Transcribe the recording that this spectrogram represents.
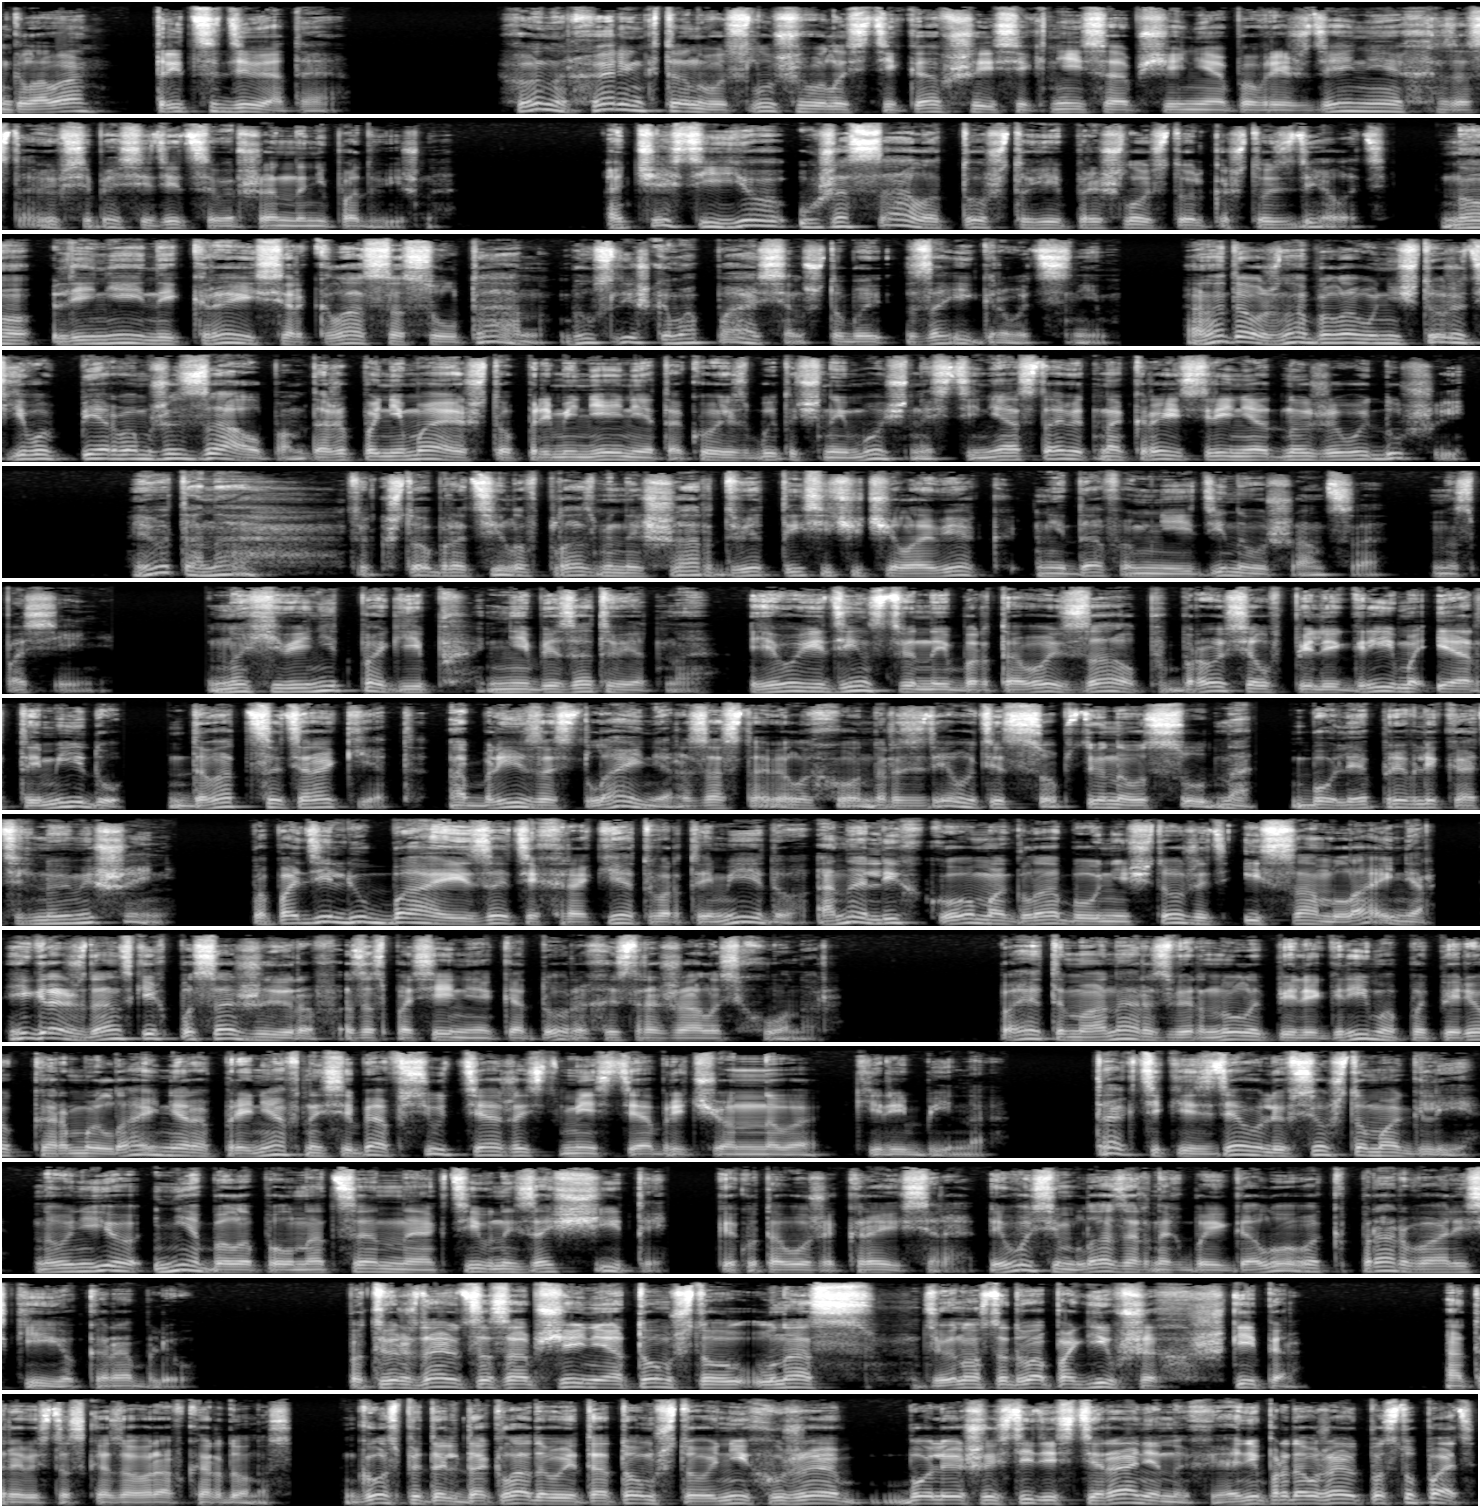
Глава 39. Хонор Харрингтон выслушивала стекавшиеся к ней сообщения о повреждениях, заставив себя сидеть совершенно неподвижно. Отчасти ее ужасало то, что ей пришлось только что сделать, но линейный крейсер класса «Султан» был слишком опасен, чтобы заигрывать с ним. Она должна была уничтожить его первым же залпом, даже понимая, что применение такой избыточной мощности не оставит на крейсере ни одной живой души. И вот она только что обратила в плазменный шар две тысячи человек, не дав им ни единого шанса на спасение. Но Хивенит погиб не безответно. Его единственный бортовой залп бросил в Пилигрима и Артемиду 20 ракет, а близость лайнера заставила Хонор сделать из собственного судна более привлекательную мишень. Попади любая из этих ракет в Артемиду, она легко могла бы уничтожить и сам лайнер, и гражданских пассажиров, за спасение которых и сражалась Хонор. Поэтому она развернула пилигрима поперек кормы лайнера, приняв на себя всю тяжесть мести обреченного Кирибина. Тактики сделали все, что могли, но у нее не было полноценной активной защиты, как у того же крейсера, и восемь лазерных боеголовок прорвались к ее кораблю. «Подтверждаются сообщения о том, что у нас 92 погибших, шкипер», — отрывисто сказал Раф Кардонос. «Госпиталь докладывает о том, что у них уже более 60 раненых, и они продолжают поступать».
